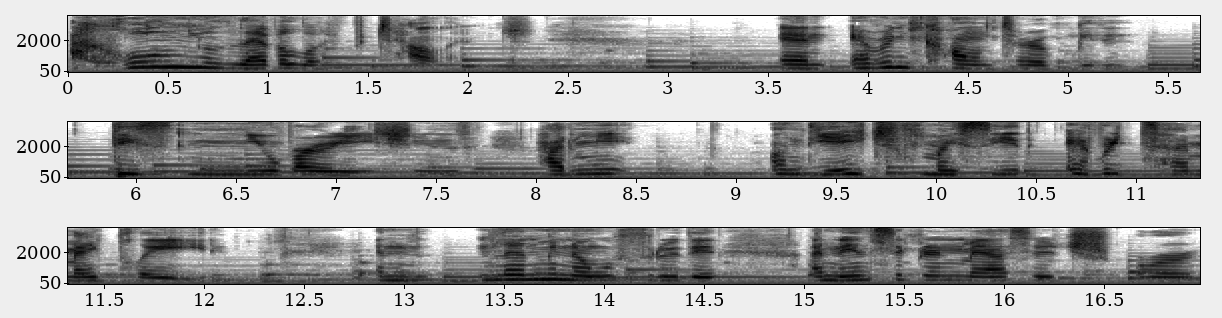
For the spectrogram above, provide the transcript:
a whole new level of challenge. And every encounter with these new variations had me on the edge of my seat every time I played. And let me know through the an Instagram message or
